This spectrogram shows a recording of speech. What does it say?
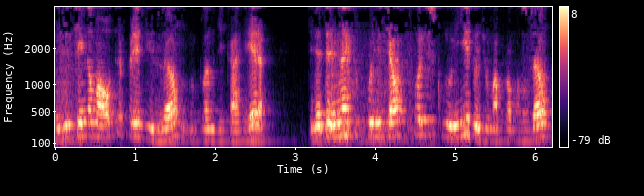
existe ainda uma outra previsão no plano de carreira que determina que o policial que for excluído de uma promoção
